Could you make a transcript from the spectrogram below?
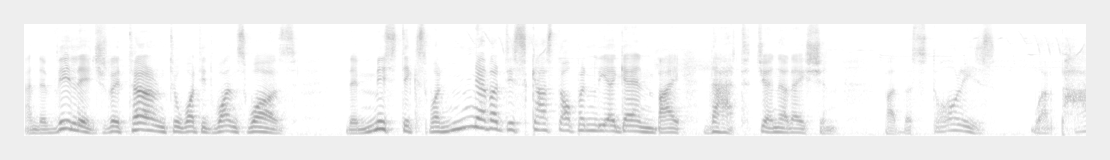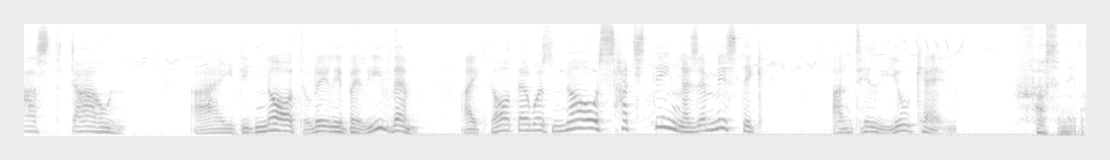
and the village returned to what it once was. The mystics were never discussed openly again by that generation, but the stories were passed down. I did not really believe them. I thought there was no such thing as a mystic until you came. Fascinating.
